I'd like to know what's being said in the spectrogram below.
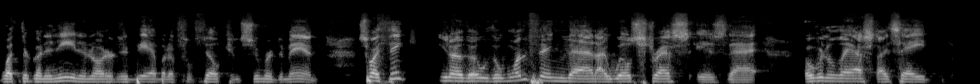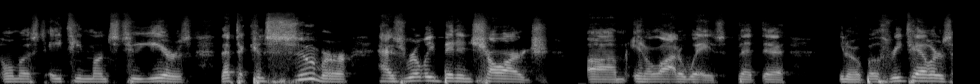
what they're going to need in order to be able to fulfill consumer demand so i think you know the the one thing that i will stress is that over the last, I'd say, almost 18 months, two years, that the consumer has really been in charge um, in a lot of ways. That the you know both retailers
